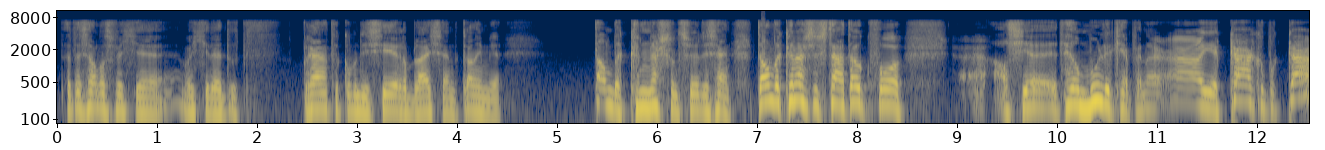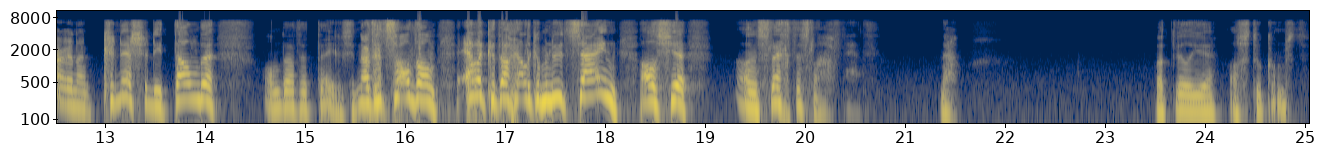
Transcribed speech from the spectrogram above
dat is alles wat je, wat je daar doet. Praten, communiceren, blij zijn, kan niet meer. Tandenknarsend zullen zijn. Tandenknarsen staat ook voor als je het heel moeilijk hebt en ah, je kaak op elkaar en dan knessen die tanden omdat het tegen zit. Nou, dat zal dan elke dag, elke minuut zijn als je een slechte slaaf bent. Nou, wat wil je als toekomst?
